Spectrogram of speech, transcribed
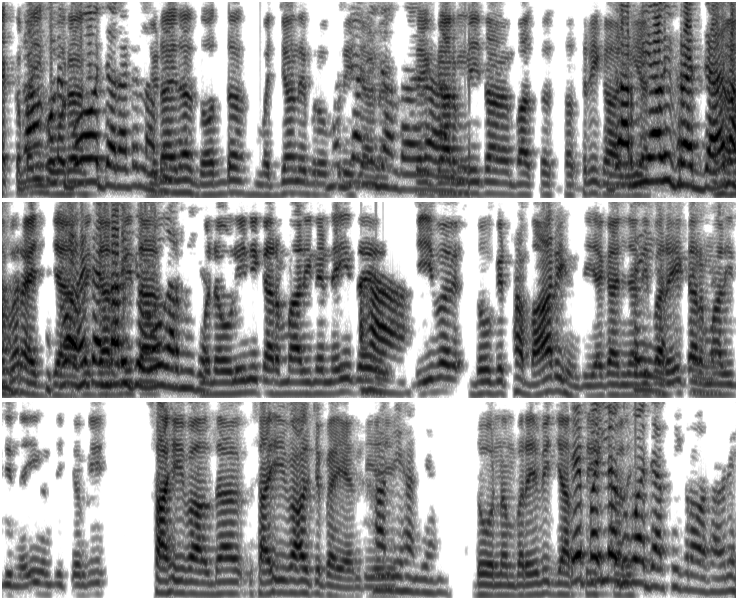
ਇੱਕ ਬਈ ਹੋਰ ਜਿਹੜਾ ਇਹਦਾ ਦੁੱਧ ਮੱਝਾਂ ਦੇ ਬਰੋਬਰ ਜਾਣਾ। ਜਾਂਦਾ ਤੇ। ਗਰਮੀ ਤਾਂ ਬਸ ਸਸਰੀ ਗਾਲੀ ਗਰਮੀ ਵਾਲੀ ਫਰਿੱਜ ਆ ਇਹਦਾ। ਫਰਿੱਜ ਆ ਤੇ ਗਰਮੀ ਤਾਂ ਚੋਲੋ ਗਰਮੀ ਚ। ਬਣਾਉਣੀ ਨਹੀਂ ਕਰਮ ਵਾਲੀ ਨੇ ਨਹੀਂ ਤੇ ਜੀਵ ਦੋ ਗਿੱਠਾਂ ਬਾਹਰ ਹੀ ਹੁੰਦੀ ਹੈ ਗਾਂਜਾਂ ਦੀ ਪਰ ਇਹ ਕਰਮ ਵਾਲੀ ਦੀ ਨਹੀਂ ਹੁੰਦੀ ਕਿਉਂਕਿ ਸਾਹੀਵਾਲ ਦਾ ਸਾਹੀਵਾਲ ਚ ਪੈ ਜਾਂਦੀ ਹੈ ਹਾਂਜੀ। ਹਾਂਜੀ ਹਾਂਜੀ ਦੋ ਨੰਬਰ ਇਹ ਵੀ ਇਹ ਜਰਸੀ ਪਹਿਲਾ ਵਾਲੀ। ਦੂਆ ਜਰਸੀ ਕਰਵਾ ਸਕਦੇ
